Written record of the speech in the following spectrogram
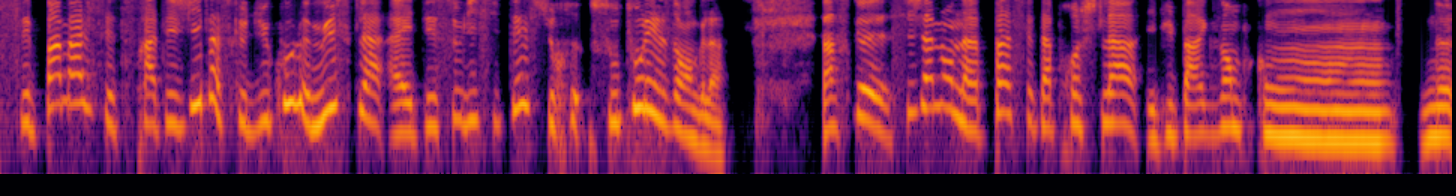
c'est pas mal cette stratégie parce que du coup le muscle a, été sollicité sur sous tous les angles. Parce que si jamais on n'a pas cette approche là et puis par exemple qu'on ne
